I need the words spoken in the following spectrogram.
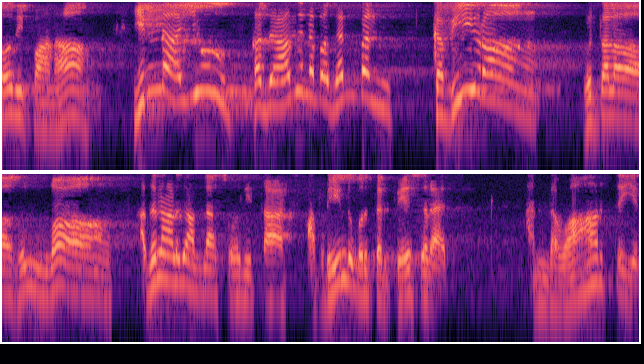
சோதிப்பானா? இன்ன ஐயோ கது நம்ம கண்பன் கபீரா அதனாலதான் அல்லாஹ் சோதித்தான் அப்படின்னு ஒருத்தர் பேசுறார். அந்த வார்த்தையை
